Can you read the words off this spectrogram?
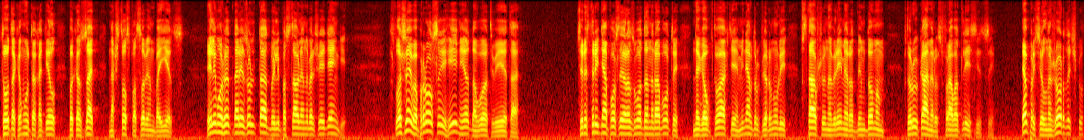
Кто-то кому-то хотел показать, на что способен боец. Или, может, на результат были поставлены большие деньги. Сплошные вопросы и ни одного ответа. Через три дня после развода на работы на гауптвахте меня вдруг вернули вставшую на время родным домом вторую камеру справа от лестницы. Я присел на жердочку,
